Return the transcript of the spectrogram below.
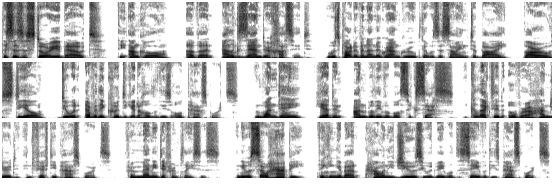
This is a story about the uncle of an Alexander Chassid, who was part of an underground group that was assigned to buy, borrow, steal, do whatever they could to get a hold of these old passports. And one day, he had an unbelievable success. He collected over a 150 passports from many different places and he was so happy thinking about how many Jews he would be able to save with these passports.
